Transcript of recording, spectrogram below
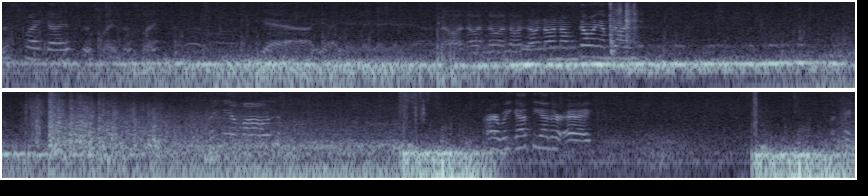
This way, guys. This way, this way. Yeah, yeah, yeah, yeah, yeah, yeah. No, no, no, no, no, no, no. I'm going, I'm going. Leave me alone. Alright, we got the other egg. Okay,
